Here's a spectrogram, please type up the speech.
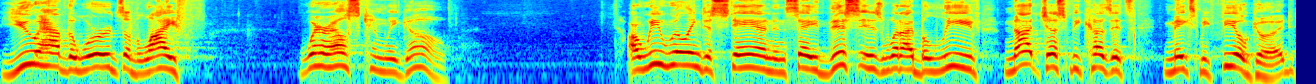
You have the words of life. Where else can we go? Are we willing to stand and say, This is what I believe, not just because it makes me feel good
